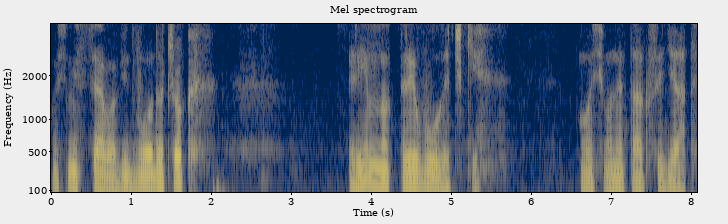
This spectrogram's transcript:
Ось місцева відводочок. Рівно три вулички. Ось вони так сидять.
